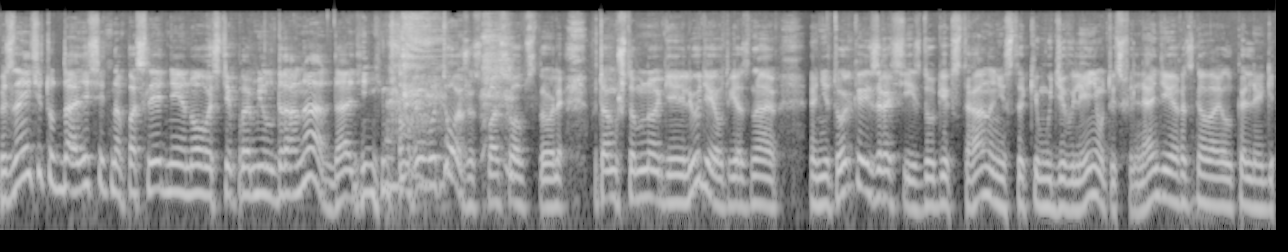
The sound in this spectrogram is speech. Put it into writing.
Вы знаете, тут, да, действительно, последние новости про Милдронат, да, они, по-моему, тоже способствовали, потому что многие люди, вот я знаю, не только из России, из других стран, они с таким удивлением, вот из Финляндии я разговаривал, коллеги,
